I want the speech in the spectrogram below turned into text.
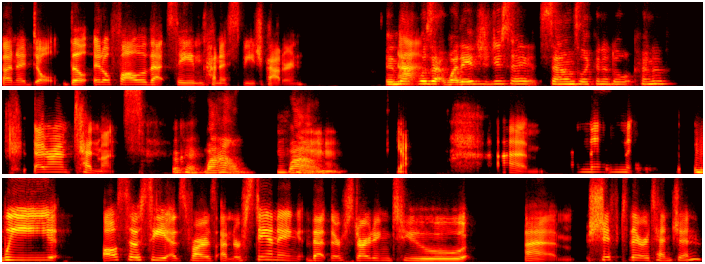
an adult. They'll it'll follow that same kind of speech pattern. And that uh, was at what age did you say? It sounds like an adult kind of? Around 10 months. Okay. Wow. Wow. Mm-hmm. Yeah. Um, and then we also see, as far as understanding, that they're starting to um, shift their attention.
